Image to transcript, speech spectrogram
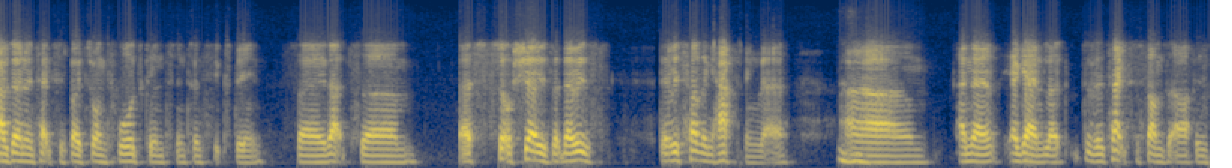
Arizona and Texas both swung towards Clinton in 2016. So that's um, that sort of shows that there is there is something happening there. Mhm. Um, and then again, look, the Texas sums it up is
